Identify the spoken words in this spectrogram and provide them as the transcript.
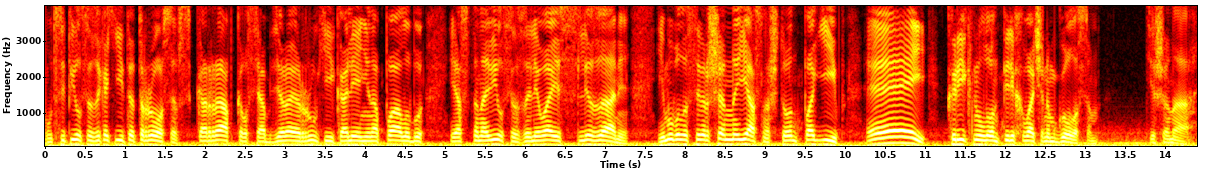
уцепился за какие-то тросы, вскарабкался, обдирая руки и колени на палубу и остановился, заливаясь слезами. Ему было совершенно ясно, что он погиб. «Эй!» — крикнул он перехваченным голосом. Тишина.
